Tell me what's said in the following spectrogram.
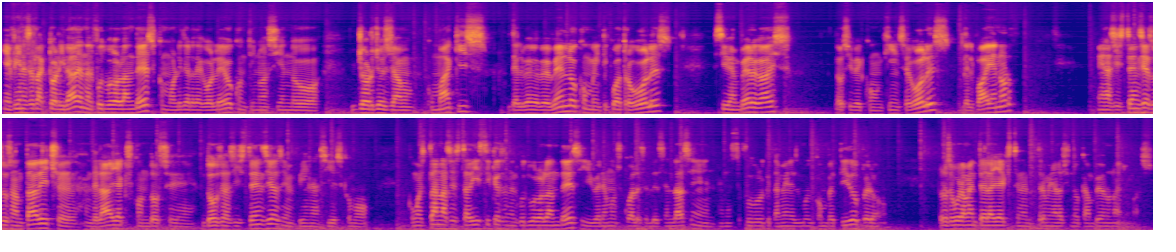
Y en fin, esa es la actualidad en el fútbol holandés. Como líder de goleo continúa siendo Georgios Yakumakis, del BBB Benlo con 24 goles. Steven Berghuis lo sigue con 15 goles del Feyenoord. En asistencias Dusan Tadic, el del Ajax con 12, 12 asistencias. Y en fin, así es como, como están las estadísticas en el fútbol holandés y veremos cuál es el desenlace en, este fútbol que también es muy competido, pero, pero seguramente el Ajax terminará siendo campeón un año más.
